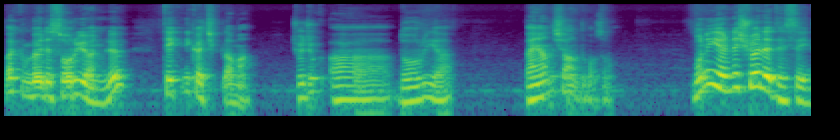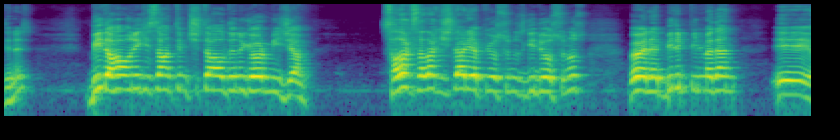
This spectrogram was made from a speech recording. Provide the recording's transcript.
Bakın böyle soru yönlü teknik açıklama. Çocuk aa doğru ya ben yanlış aldım o zaman. Bunun yerine şöyle deseydiniz. Bir daha 12 santim çıta aldığını görmeyeceğim. Salak salak işler yapıyorsunuz gidiyorsunuz. Böyle bilip bilmeden e,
